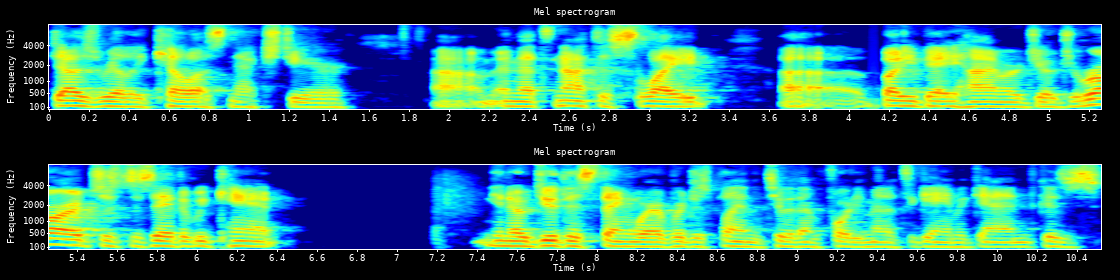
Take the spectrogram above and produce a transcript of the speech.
does really kill us next year. Um, and that's not to slight uh, Buddy Boeheim or Joe Girard, just to say that we can't you know do this thing where we're just playing the two of them 40 minutes a game again because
